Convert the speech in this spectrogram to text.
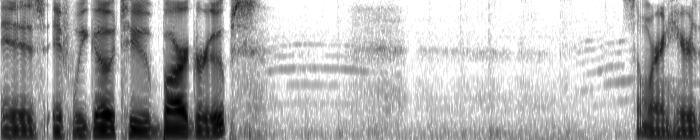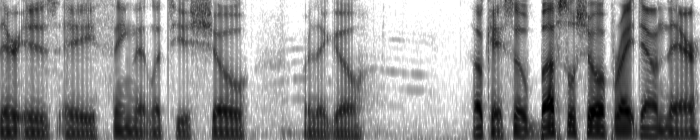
Is if we go to bar groups, somewhere in here there is a thing that lets you show where they go. Okay, so buffs will show up right down there,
